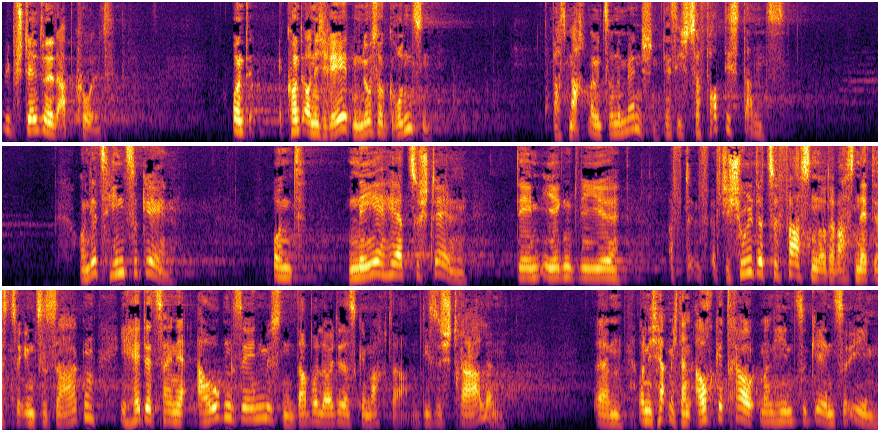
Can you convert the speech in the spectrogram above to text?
wie bestellt und nicht abgeholt. Und er konnte auch nicht reden, nur so grunzen. Was macht man mit so einem Menschen? Der sich sofort Distanz. Und jetzt hinzugehen und Nähe herzustellen, dem irgendwie auf die Schulter zu fassen oder was Nettes zu ihm zu sagen. Ihr hättet seine Augen sehen müssen, da wo Leute das gemacht haben, dieses Strahlen. Ähm, und ich habe mich dann auch getraut, mal hinzugehen zu ihm.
